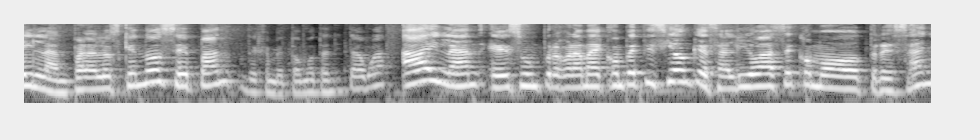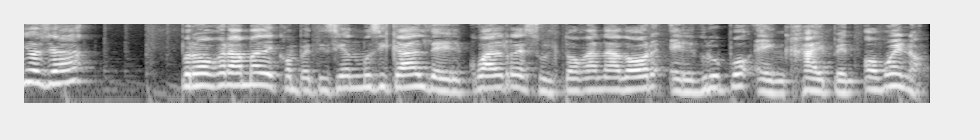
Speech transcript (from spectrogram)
Island. Para los que no sepan, déjenme tomo tantita agua. Island es un programa de competición que salió hace como tres años ya, programa de competición musical del cual resultó ganador el grupo Enhypen. O bueno,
